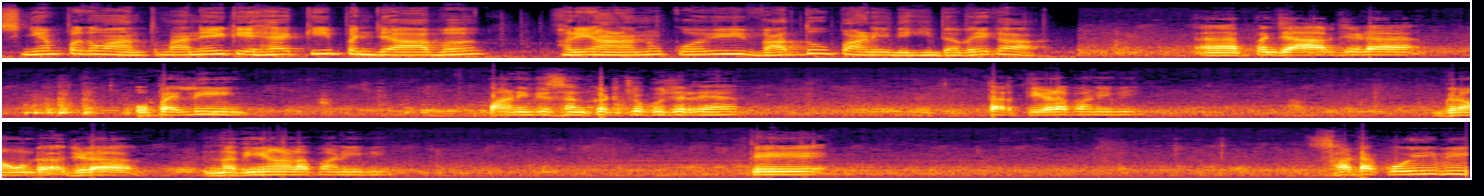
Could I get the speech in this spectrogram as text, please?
ਸੀਐਮ ਭਗਵੰਤ ਮਾਨ ਨੇ ਕਿਹਾ ਕਿ ਪੰਜਾਬ ਹਰਿਆਣਾ ਨੂੰ ਕੋਈ ਵੀ ਵਾਧੂ ਪਾਣੀ ਨਹੀਂ ਦੇਵੇਗਾ। ਪੰਜਾਬ ਜਿਹੜਾ ਉਹ ਪਹਿਲੀ ਪਾਣੀ ਦੇ ਸੰਕਟ ਚੋਂ ਗੁਜ਼ਰ ਰਿਹਾ ਹੈ। ਧਰਤੀ ਵਾਲਾ ਪਾਣੀ ਵੀ ਗਰਾਊਂਡ ਜਿਹੜਾ ਨਦੀਆਂ ਵਾਲਾ ਪਾਣੀ ਵੀ। ਤੇ ਸਾਡਾ ਕੋਈ ਵੀ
